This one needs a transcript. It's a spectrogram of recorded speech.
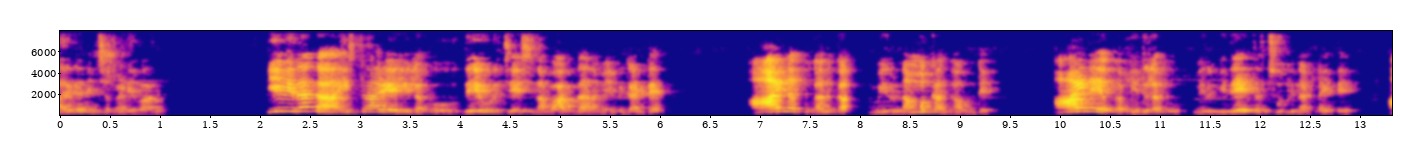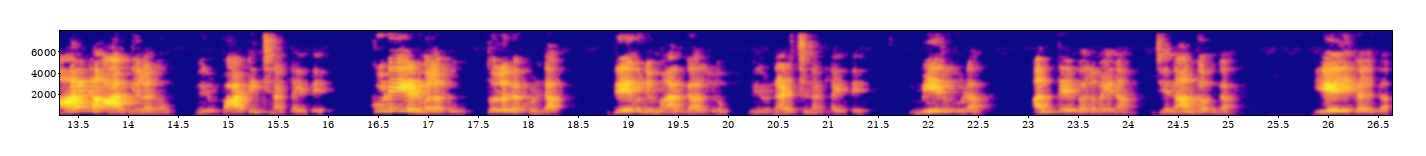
పరిగణించబడేవారు. ఈ విధంగా ఇస్రాయేలీలకు దేవుడు చేసిన వాగ్దానం ఏమిటంటే ఆయనకు గనుక మీరు నమ్మకంగా ఉంటే ఆయన యొక్క విధులకు మీరు విధేయత చూపినట్లయితే ఆయన ఆజ్ఞలను మీరు పాటించినట్లయితే కుడి ఎడమలకు తొలగకుండా దేవుని మార్గాలలో మీరు నడిచినట్లయితే మీరు కూడా అంతే బలమైన జనాంగంగా ఏలికలుగా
